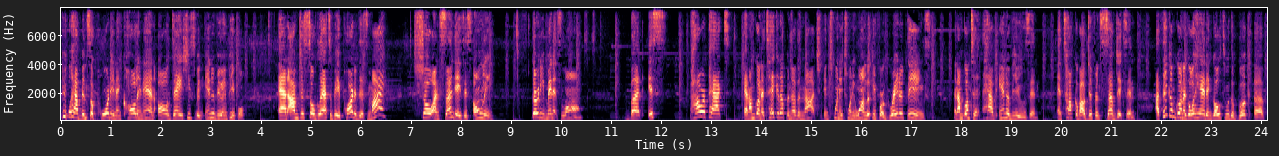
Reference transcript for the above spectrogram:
People have been supporting and calling in all day. She's been interviewing people. And I'm just so glad to be a part of this. My show on Sundays is only 30 minutes long, but it's power packed. And I'm going to take it up another notch in 2021, looking for greater things. And I'm going to have interviews and and talk about different subjects. And I think I'm going to go ahead and go through the book of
